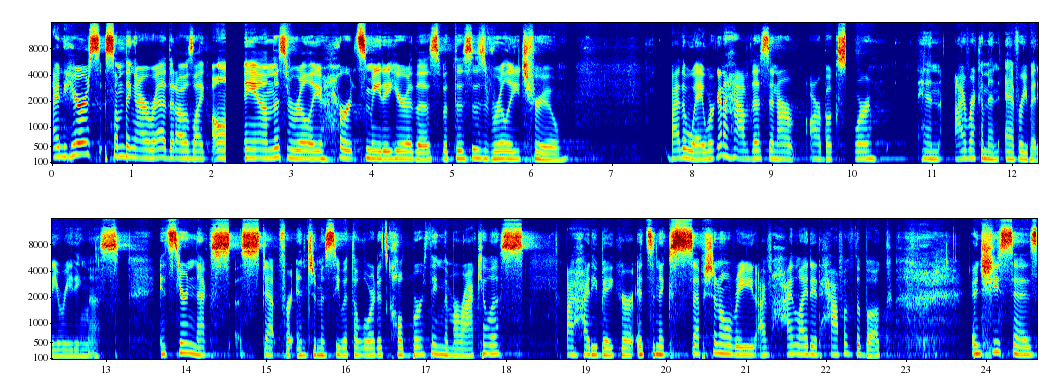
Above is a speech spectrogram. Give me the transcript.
And here's something I read that I was like, oh man, this really hurts me to hear this, but this is really true by the way, we're going to have this in our, our bookstore, and I recommend everybody reading this. It's your next step for intimacy with the Lord. It's called Birthing the Miraculous by Heidi Baker. It's an exceptional read. I've highlighted half of the book. And she says,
